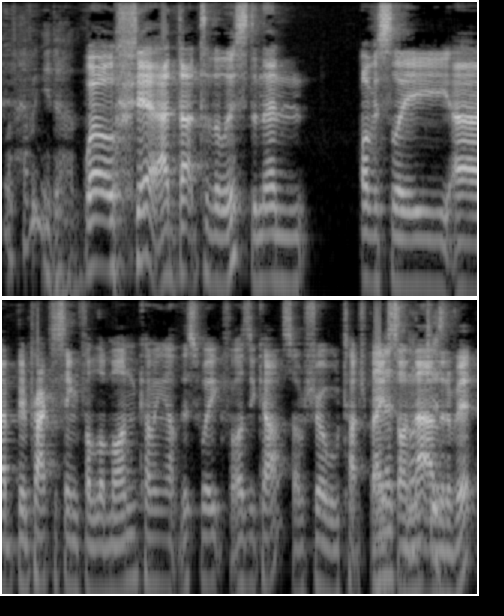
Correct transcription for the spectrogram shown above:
What haven't you done? Well, yeah, add that to the list, and then obviously uh, been practicing for Le Mans coming up this week for Aussie Car, so I'm sure we'll touch base on that just- a little bit.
